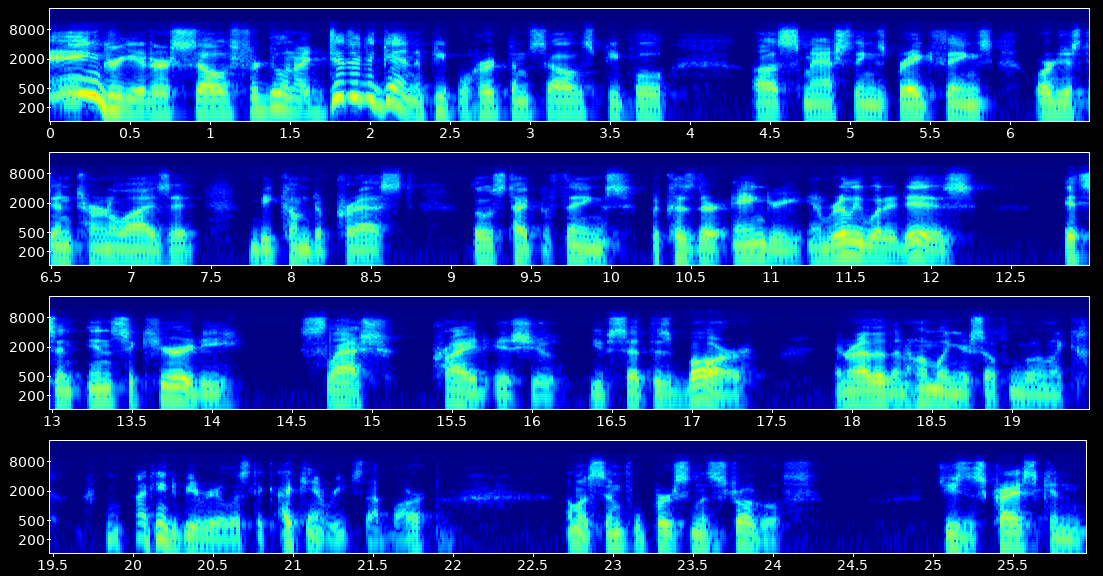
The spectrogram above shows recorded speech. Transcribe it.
angry at ourselves for doing I did it again and people hurt themselves, people uh, smash things, break things, or just internalize it and become depressed, those type of things because they're angry. And really, what it is, it's an insecurity slash pride issue. You've set this bar, and rather than humbling yourself and going like, I need to be realistic, I can't reach that bar. I'm a sinful person that struggles. Jesus Christ can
